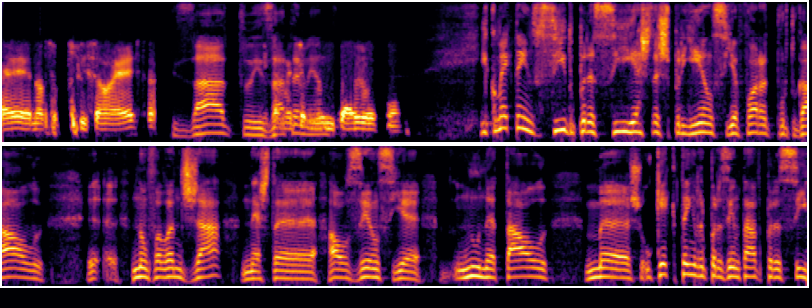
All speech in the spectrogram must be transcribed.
É, a nossa profissão é esta. Exato, exatamente. E, como é que tem sido para si esta experiência fora de Portugal? Eh, eh, não falando já nesta ausência no Natal, mas o que é que tem representado para si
